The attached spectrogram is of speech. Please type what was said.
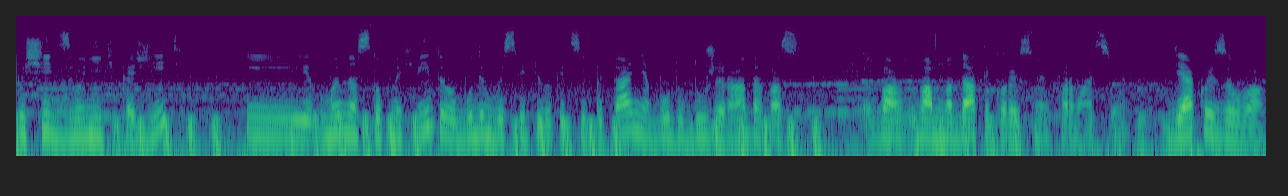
Пишіть, дзвоніть, кажіть. І ми в наступних відео будемо висвітлювати ці питання. Буду дуже рада вас вам надати корисну інформацію. Дякую за увагу.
